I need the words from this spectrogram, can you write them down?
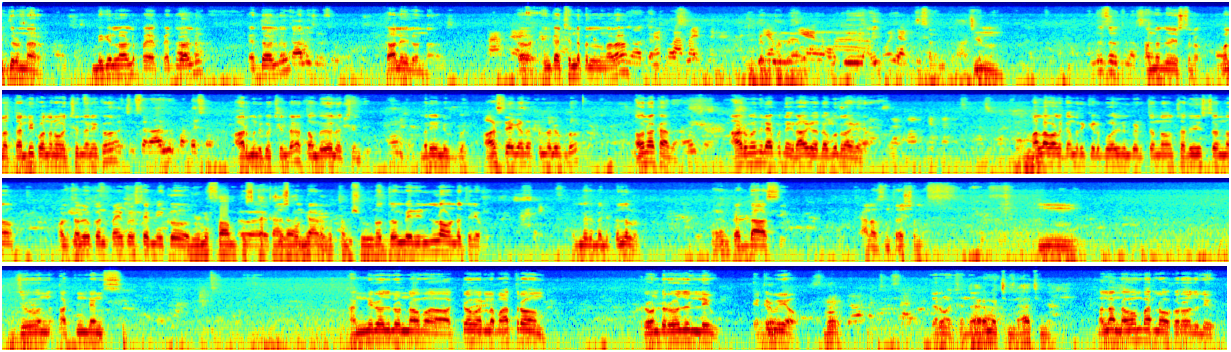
ఇద్దరున్నారు. మిగిలిన వాళ్ళు పెద్దవాళ్ళు? పెద్దవాళ్ళు? కాలేజీలో ఉన్నారు. ఇంకా చిన్న పిల్లలు ఉన్నారా. అందరూ చదువుతున్నారు చదివిస్తున్నావు వాళ్ళ తల్లి కొందరం వచ్చిందా నీకు? ఆరు మందికి వచ్చిందా? తొంభై వేలు వచ్చింది. మరి నువ్వు ఆస్తే కదా పిల్లలు ఇప్పుడు? అవునా కాదా? ఆరు మంది లేకపోతే నీకు రాదు కదా డబ్బులు రాదు కదా. మళ్ళీ వాళ్ళకందరికీ ఇక్కడ భోజనం పెడుతున్నాం చదివిస్తున్నాం. వాళ్ళు చదువుకొని పైకి వస్తే మీకు యూనిఫామ్ పుస్తకాలు ప్రభుత్వం నువ్వు తొమ్మిది ఇంట్లో ఉండొచ్చు రేపు. తొమ్మిది మంది పిల్లలు. పెద్ద ఆస్తి. చాలా సంతోషం. June attendance. అన్ని రోజులు ఉన్నావు మా అక్టోబర్లో మాత్రం. రెండు రోజులు లేవు. ఎక్కడ పోయావు? జ్వరం వచ్చిందా? జ్వరం వచ్చిందా? చిన్న మళ్ళీ నవంబర్లో ఒక రోజు లేవు.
